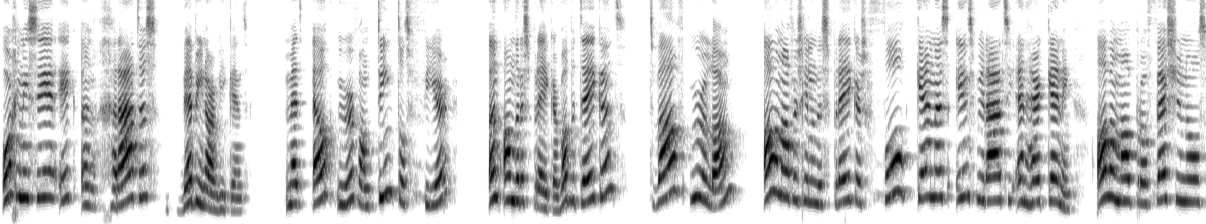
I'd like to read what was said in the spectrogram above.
organiseer ik een gratis webinar weekend. Met elk uur van 10 tot 4 een andere spreker. Wat betekent 12 uur lang allemaal verschillende sprekers vol kennis, inspiratie en herkenning. Allemaal professionals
